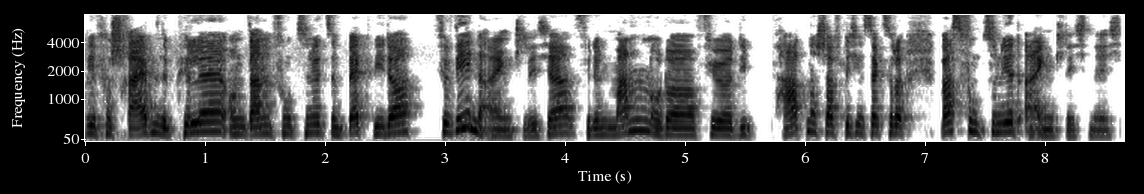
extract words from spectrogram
wir verschreiben eine Pille und dann funktioniert es im Bett wieder. Für wen eigentlich? Ja, für den Mann oder für die partnerschaftliche Sex oder was funktioniert eigentlich nicht?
